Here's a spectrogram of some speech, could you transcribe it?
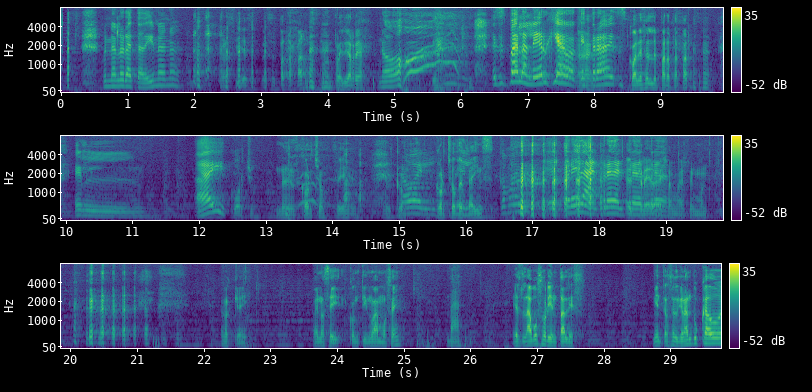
Una loratadina, ¿no? Así es. Eso es para tapar. Trae diarrea. No, ese es para la alergia que Ah, traes. ¿Cuál es el de para tapar? El... Ay, Corcho. El corcho, sí. El, cor- no, el... corcho de el- Baines. ¿Cómo es? El treda, el treda, el El treda, el treda, treda. esa madre, Simón. ok. Bueno, sí, continuamos, ¿eh? Va. Eslavos orientales. Mientras el Gran Ducado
